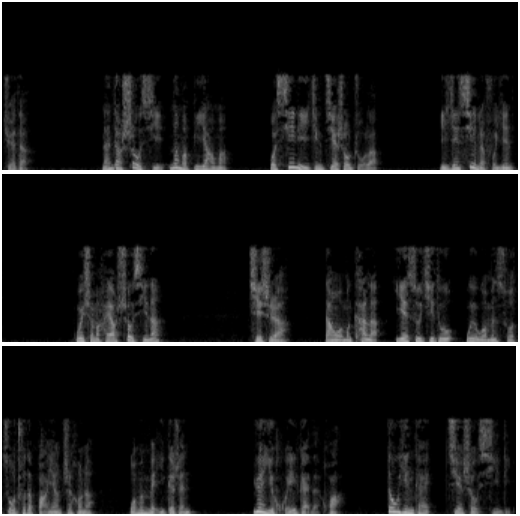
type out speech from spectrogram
觉得，难道受洗那么必要吗？我心里已经接受主了，已经信了福音，为什么还要受洗呢？其实啊，当我们看了耶稣基督为我们所做出的榜样之后呢，我们每一个人愿意悔改的话，都应该接受洗礼，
